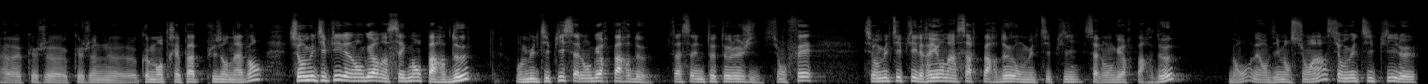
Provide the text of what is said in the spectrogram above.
euh, que, je, ne commenterai pas plus en avant. Si on multiplie la longueur d'un segment par deux, on multiplie sa longueur par deux. Ça, c'est une tautologie. Si on, fait, si on multiplie le rayon d'un cercle par deux, on multiplie sa longueur par deux. Bon, on est en dimension 1. Si on multiplie le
